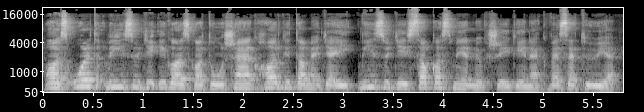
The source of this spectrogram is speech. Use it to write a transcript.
az Olt vízügyi igazgatóság Hargita megyei vízügyi szakaszmérnökségének vezetője.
